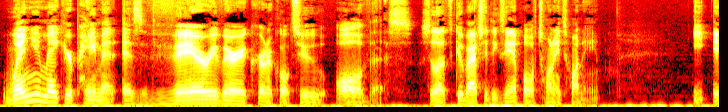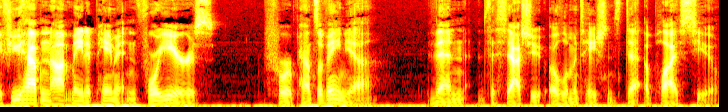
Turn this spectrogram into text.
when you make your payment is very, very critical to all of this. So let's go back to the example of 2020. If you have not made a payment in four years for Pennsylvania, then the statute of limitations debt applies to you.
